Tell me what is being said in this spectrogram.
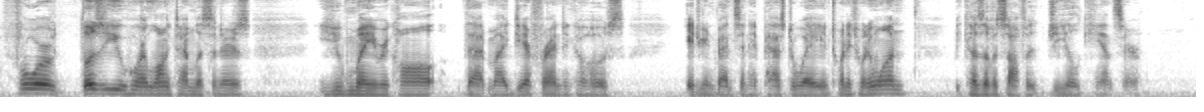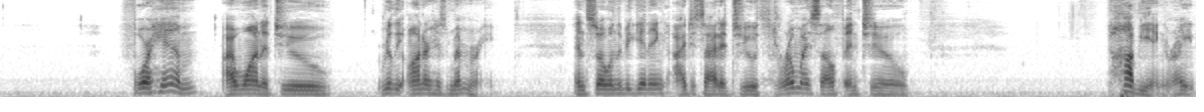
for those of you who are longtime listeners, you may recall that my dear friend and co host, Adrian Benson, had passed away in 2021 because of esophageal cancer. For him, I wanted to really honor his memory. And so in the beginning, I decided to throw myself into hobbying, right?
